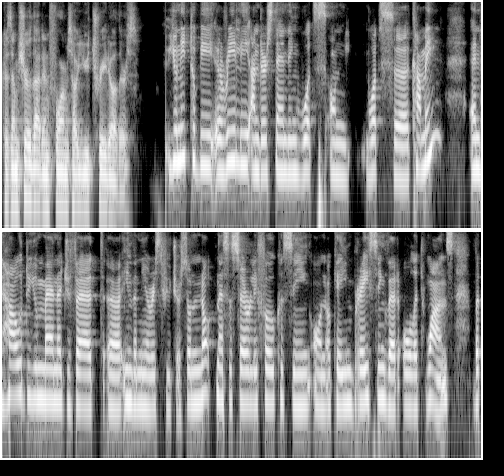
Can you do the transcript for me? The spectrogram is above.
Because i'm sure that informs how you treat others. You need to be really understanding what's on what's uh, coming and how do you manage that uh, in the nearest future? So not necessarily focusing on okay embracing that all at once but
